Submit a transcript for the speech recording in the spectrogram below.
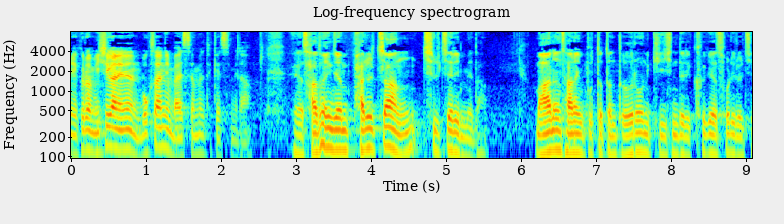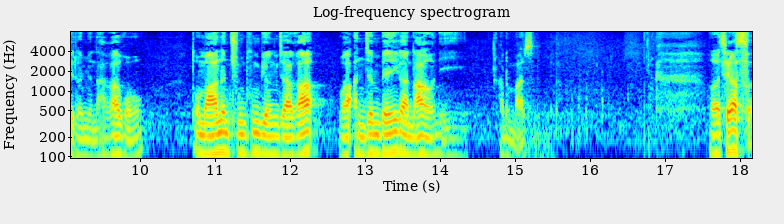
예, 그럼 이 시간에는 목사님 말씀을 듣겠습니다. 예, 사도행전 8장 7절입니다. 많은 사람이 붙었던 더러운 귀신들이 크게 소리를 지르며 나가고 또 많은 중풍병자가 와 안전뱅이가 나으니 하는 말씀입니다. 어, 제가 서-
